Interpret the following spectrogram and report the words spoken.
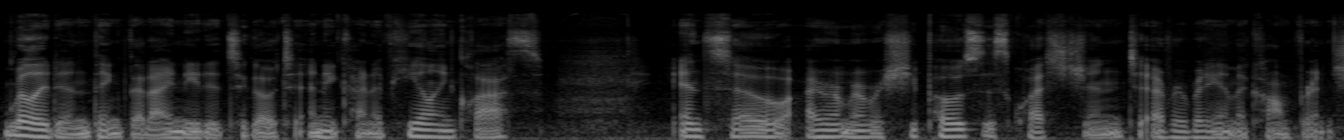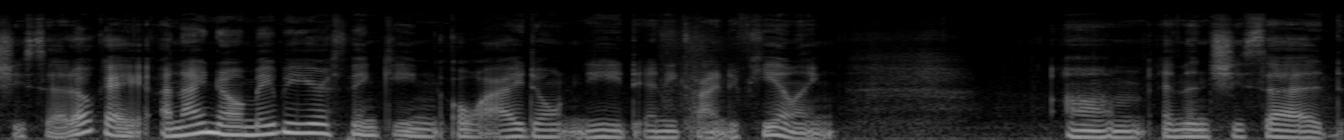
really didn't think that I needed to go to any kind of healing class. And so I remember she posed this question to everybody in the conference. She said, Okay, and I know maybe you're thinking, oh, I don't need any kind of healing. Um, and then she said,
